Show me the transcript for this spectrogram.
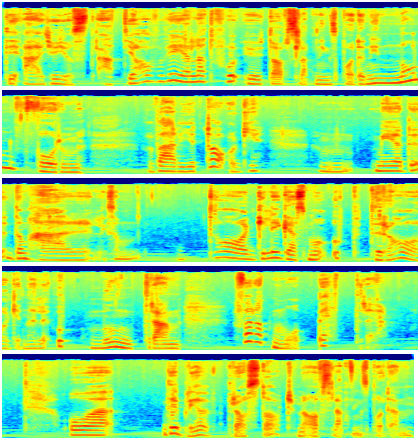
det är ju just att jag har velat få ut avslappningspodden i någon form varje dag. Mm. Med de här liksom dagliga små uppdragen eller uppmuntran för att må bättre. Och det blev bra start med avslappningspodden.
